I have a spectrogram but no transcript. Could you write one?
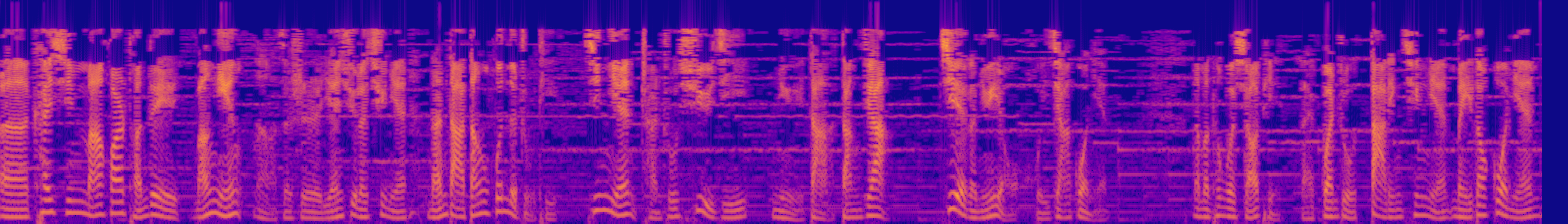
呃，开心麻花团队王宁啊，则是延续了去年男大当婚的主题，今年产出续集《女大当嫁》，借个女友回家过年。那么，通过小品来关注大龄青年每到过年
